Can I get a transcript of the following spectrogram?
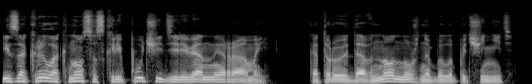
и закрыл окно со скрипучей деревянной рамой, которую давно нужно было починить.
